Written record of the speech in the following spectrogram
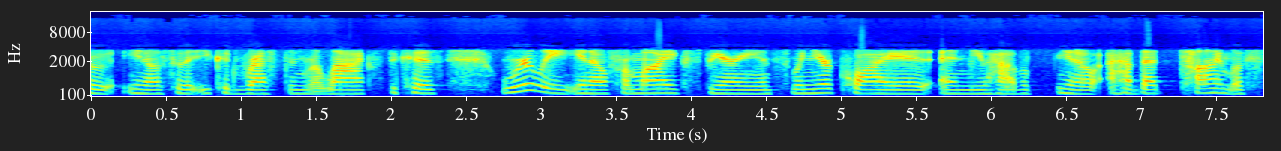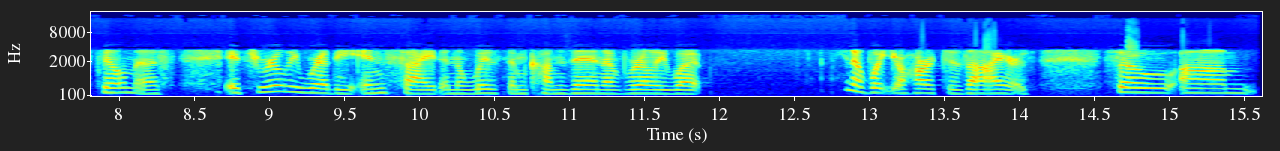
to, you know, so that you could rest and relax because really, you know, from my experience, when you're quiet and you have, a, you know, have that time of stillness, it's really where the insight and the wisdom comes in of really what you know what your heart desires. So, um,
